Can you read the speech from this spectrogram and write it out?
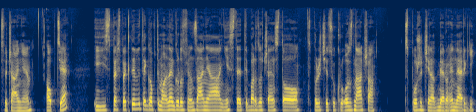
zwyczajnie opcje. I z perspektywy tego optymalnego rozwiązania, niestety bardzo często spożycie cukru oznacza spożycie nadmiaru energii.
